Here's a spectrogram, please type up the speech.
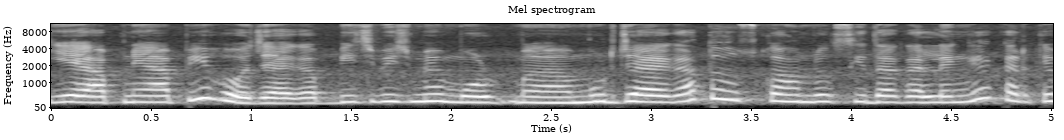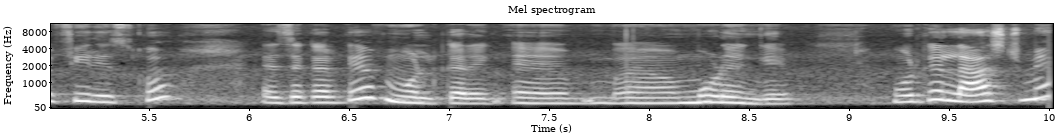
ये अपने आप ही हो जाएगा। बीच बीच में मोड़ जाएगा तो उसको हम लोग सीधा कर लेंगे, करके फिर इसको ऐसे करके मोल्ड करेंगे मोड़ेंगे। मोड़ के लास्ट में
